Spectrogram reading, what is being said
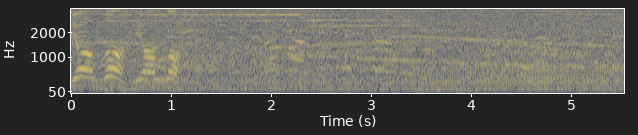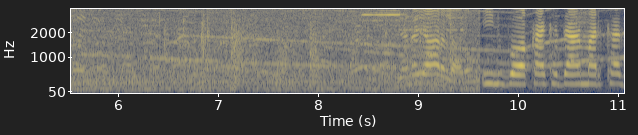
یا الله یا الله این واقعه که در مرکز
